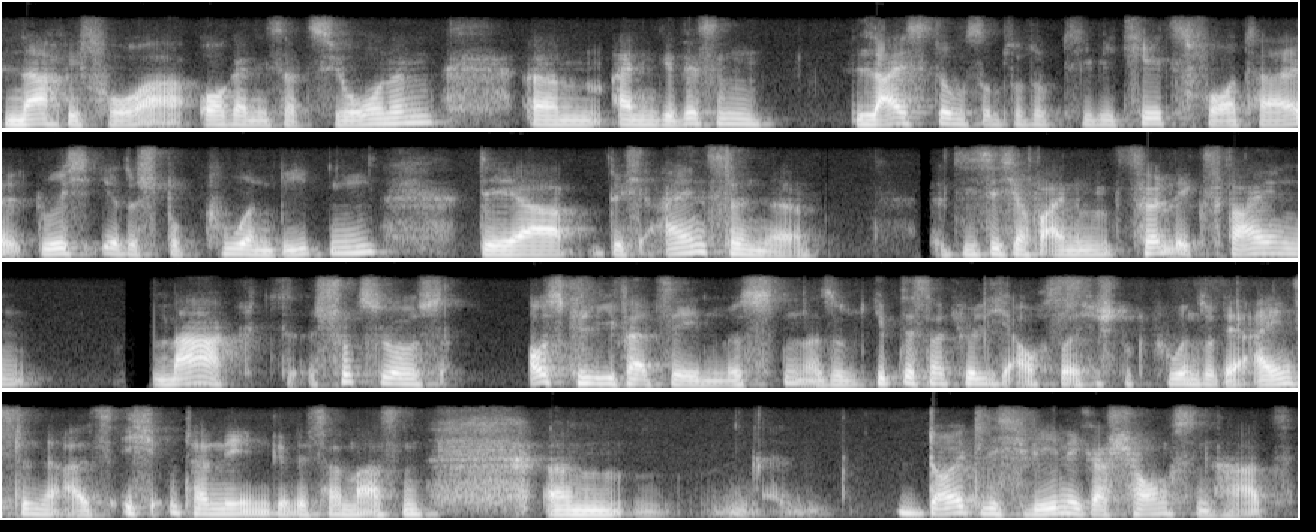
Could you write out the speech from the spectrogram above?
nach wie vor Organisationen ähm, einen gewissen Leistungs- und Produktivitätsvorteil durch ihre Strukturen bieten, der durch Einzelne, die sich auf einem völlig freien Markt schutzlos ausgeliefert sehen müssten. Also gibt es natürlich auch solche Strukturen, so der Einzelne als Ich-Unternehmen gewissermaßen ähm, deutlich weniger Chancen hat,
